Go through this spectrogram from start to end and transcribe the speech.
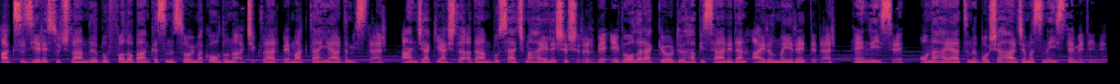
haksız yere suçlandığı Buffalo Bankası'nı soymak olduğunu açıklar ve Mac'tan yardım ister, ancak yaşlı adam bu saçma hayale şaşırır ve evi olarak gördüğü hapishaneden ayrılmayı reddeder, Henry ise, ona hayatını boşa harcamasını istemediğini,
